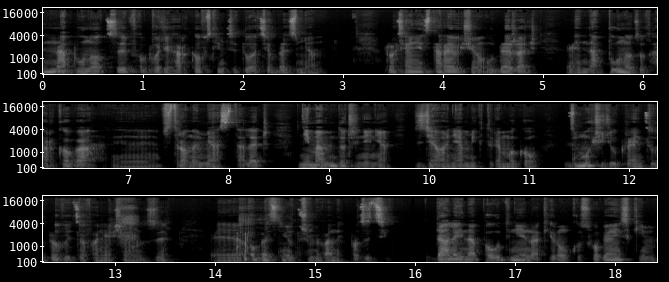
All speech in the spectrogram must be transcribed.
Na północy w obwodzie charkowskim sytuacja bez zmian. Rosjanie starają się uderzać e, na północ od Charkowa e, w stronę miasta, lecz nie mamy do czynienia z działaniami, które mogą zmusić Ukraińców do wycofania się z e, obecnie utrzymywanych pozycji. Dalej na południe, na kierunku słowiańskim,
